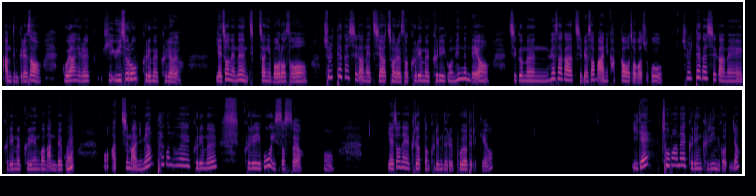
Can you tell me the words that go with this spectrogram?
아무튼 그래서 고양이를 귀- 위주로 그림을 그려요. 예전에는 직장이 멀어서 출퇴근 시간에 지하철에서 그림을 그리곤 했는데요. 지금은 회사가 집에서 많이 가까워져 가지고 출퇴근 시간에 그림을 그리는 건 안 되고 어, 아침 아니면 퇴근 후에 그림을 그리고 있었어요. 어, 예전에 그렸던 그림들을 보여드릴게요. 이게 초반에 그린 그림이거든요.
